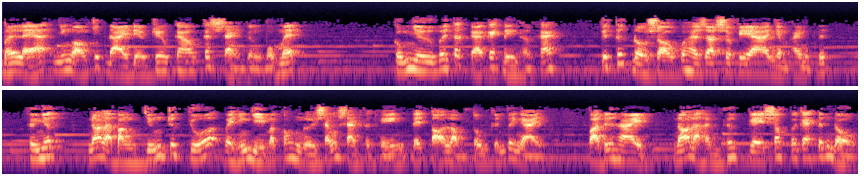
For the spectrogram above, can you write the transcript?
Bởi lẽ những ngọn trúc đài đều treo cao cách sàn gần 4 mét. Cũng như với tất cả các điện thờ khác, kích thước đồ sộ của Hagia Sophia nhằm hai mục đích. Thứ nhất, nó là bằng chứng trước Chúa về những gì mà con người sẵn sàng thực hiện để tỏ lòng tôn kính với Ngài. Và thứ hai, nó là hình thức gây sốc với các tín đồ,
